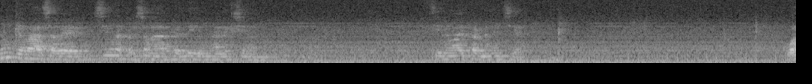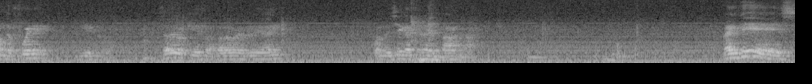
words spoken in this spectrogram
Nunca vas a saber si una persona ha aprendido una lección si no hay permanencia. Cuando fuere viejo. ¿Sabe lo que es la palabra hebrea ahí? Llega a tener barba. La idea es,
